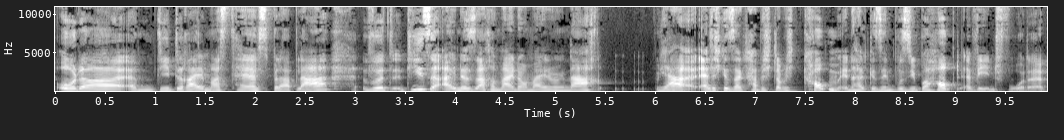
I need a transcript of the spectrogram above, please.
oder ähm, die drei Must-Haves, bla bla, wird diese eine Sache meiner Meinung nach ja, ehrlich gesagt habe ich, glaube ich, kaum einen Inhalt gesehen, wo sie überhaupt erwähnt wurde.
